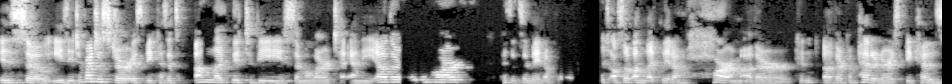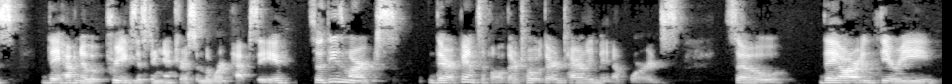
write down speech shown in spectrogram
is so easy to register is because it's unlikely to be similar to any other mark because it's a made up word. It's also unlikely to harm other other competitors because they have no pre-existing interest in the word Pepsi. So these marks, they're fanciful. They're to- they're entirely made up words. So they are, in theory,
